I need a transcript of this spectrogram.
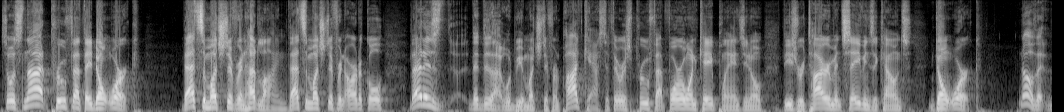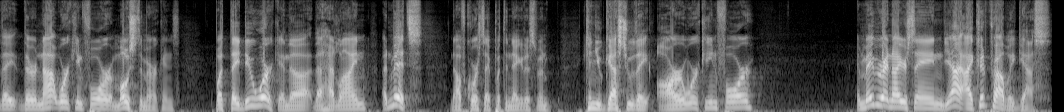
so it's not proof that they don't work. That's a much different headline. That's a much different article. That is that, that would be a much different podcast if there was proof that 401k plans, you know, these retirement savings accounts don't work. No, they, they they're not working for most Americans, but they do work, and the the headline admits. Now, of course, I put the negative spin can you guess who they are working for? And maybe right now you're saying, yeah, I could probably guess.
